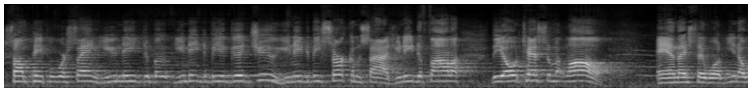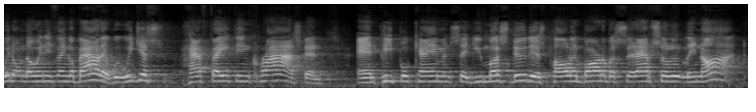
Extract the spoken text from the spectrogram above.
some people were saying you need to be, you need to be a good Jew, you need to be circumcised, you need to follow the Old Testament law. And they said, well, you know, we don't know anything about it. We, we just have faith in Christ. And, and people came and said, you must do this. Paul and Barnabas said, absolutely not.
